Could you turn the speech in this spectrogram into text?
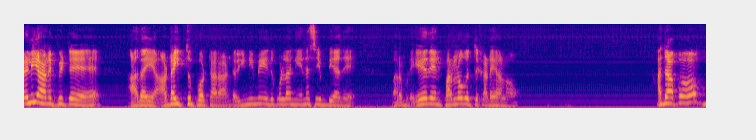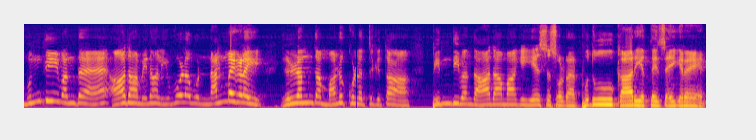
வெளியே அனுப்பிட்டு அதை அடைத்து போட்டார் ஆண்டவர். இனிமே இதுக்குள்ள நீ என்ன செய்ய முடியாது? வர முடியாது. ஏதேன் பரலோகத்துக்கு அடையாளம். அந்த அப்போ முந்தி வந்த ஆதாமினால் இவ்வளவு நன்மைகளை இழந்த மனுக்குலத்துக்கு தான் பிந்தி வந்த ஆதாமாகி இயேசு சொல்றார் புது காரியத்தை செய்கிறேன்.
